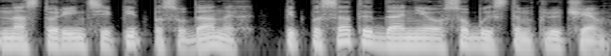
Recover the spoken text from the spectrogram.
На сторінці підпису даних підписати дані особистим ключем.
